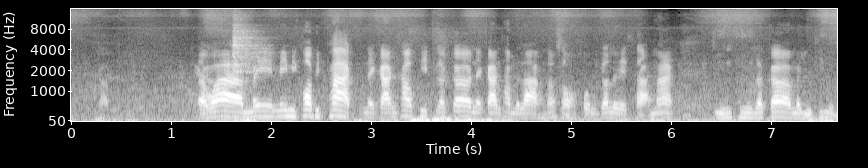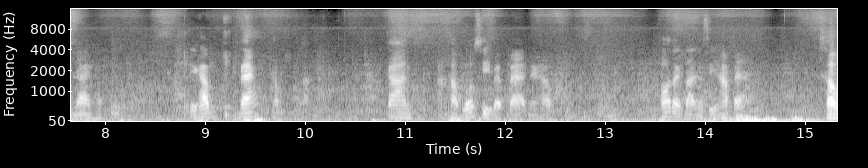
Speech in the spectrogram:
5ครับแต่ว่าไม่ไม่มีข้อผิดพลาดในการเข้าพิษแล้วก็ในการทำเวลาของทั้งสองคนก็เลยสามารถยืนพื้นแล้วก็มาอยู่ที่หนึ่งได้ครับโอเคครับแบงค์ครับการขับรถ 488เนี่ยครับข้อแตกต่างจาก458 ครับ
